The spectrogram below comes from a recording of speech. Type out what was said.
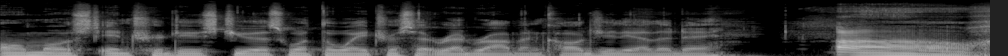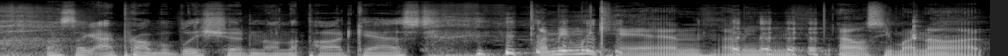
almost introduced you as what the waitress at Red Robin called you the other day. Oh, I was like, I probably shouldn't on the podcast. I mean, we can. I mean, I don't see why not.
